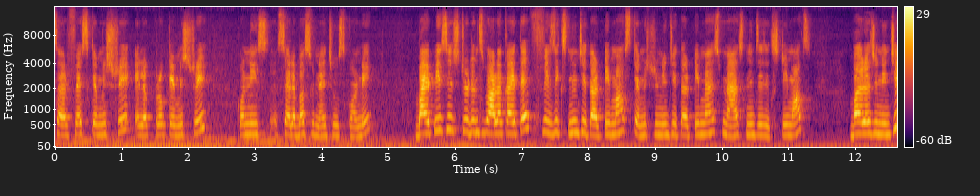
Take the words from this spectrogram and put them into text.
surface chemistry electrochemistry కొన్ని సిలబస్ ఉన్నాయి చూసుకోండి బైపీసీ స్టూడెంట్స్ వాళ్ళకైతే ఫిజిక్స్ నుంచి థర్టీ మార్క్స్ కెమిస్ట్రీ నుంచి థర్టీ మార్క్స్ మ్యాథ్స్ నుంచి సిక్స్టీ మార్క్స్ బయాలజీ నుంచి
